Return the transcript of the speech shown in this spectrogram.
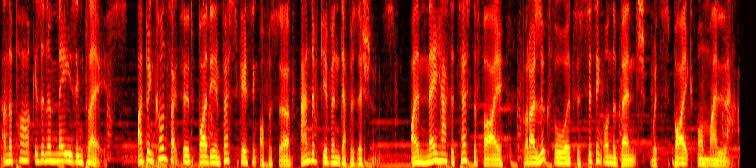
and the park is an amazing place. I've been contacted by the investigating officer and have given depositions. I may have to testify, but I look forward to sitting on the bench with Spike on my lap.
